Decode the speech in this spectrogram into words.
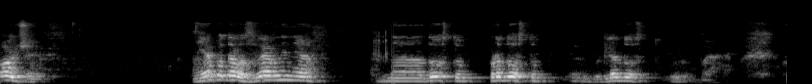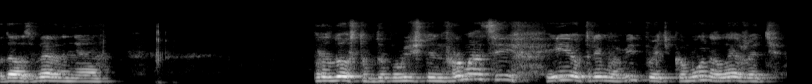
отже, я подав звернення доступ про доступ для доступу. Подав звернення про доступ до публічної інформації і отримав відповідь, кому належать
